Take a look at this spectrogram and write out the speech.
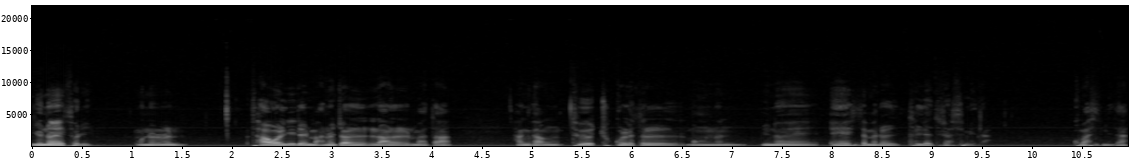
윤호의 소리 오늘은 4월 1일 만우절 날마다 항상 투유 초콜릿을 먹는 윤호의 ASMR을 들려드렸습니다. 고맙습니다.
